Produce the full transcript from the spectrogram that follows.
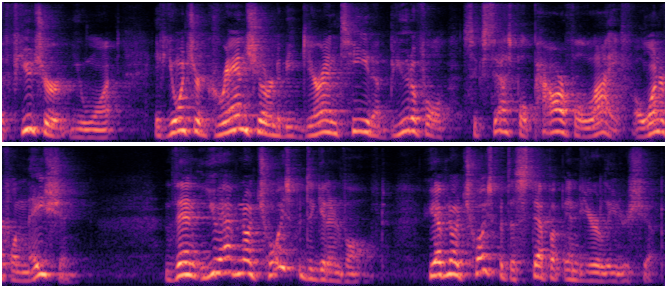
the future you want, if you want your grandchildren to be guaranteed a beautiful, successful, powerful life, a wonderful nation, then you have no choice but to get involved. You have no choice but to step up into your leadership.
